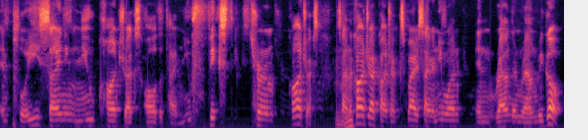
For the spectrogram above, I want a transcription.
employees signing new contracts all the time, new fixed term contracts. Mm-hmm. Sign a contract, contract expires, sign a new one, and round and round we go.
